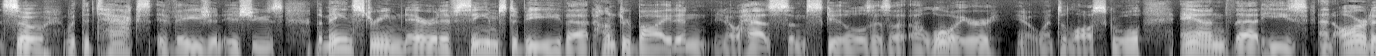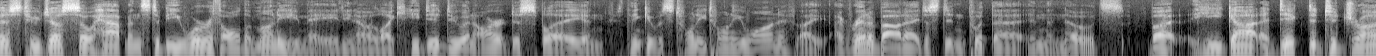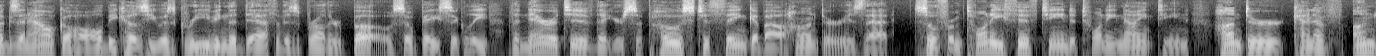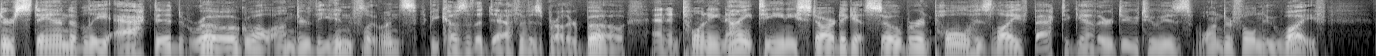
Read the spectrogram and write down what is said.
So, with the tax evasion issues, the mainstream narrative seems to be that Hunter Biden, you know, has some skills as a, a lawyer, you know, went to law school, and that he's an artist who just so happens to be worth all the money he made. You know, like he did do an art display, and I think it was 2021. If I I read about it, I just didn't put that in the notes but he got addicted to drugs and alcohol because he was grieving the death of his brother Beau. So basically, the narrative that you're supposed to think about Hunter is that so from 2015 to 2019, Hunter kind of understandably acted rogue while under the influence because of the death of his brother Beau. And in 2019, he started to get sober and pull his life back together due to his wonderful new wife.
